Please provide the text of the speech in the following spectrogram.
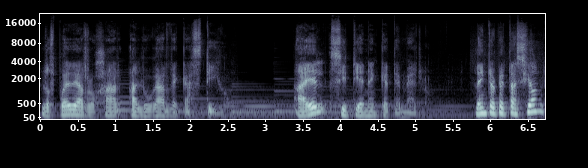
los puede arrojar al lugar de castigo. A él sí tienen que temerlo. La interpretación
